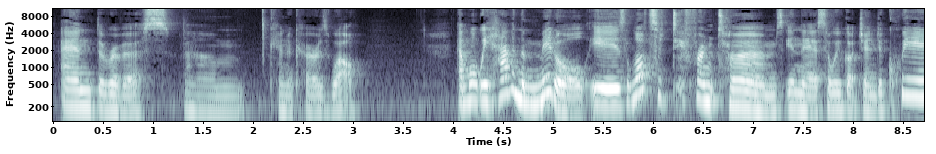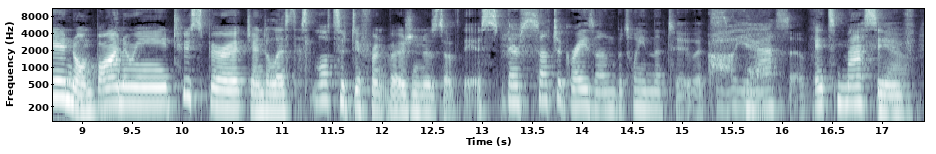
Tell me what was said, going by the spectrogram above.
And the reverse um, can occur as well. And what we have in the middle is lots of different terms in there. So we've got genderqueer, non-binary, two-spirit, genderless. There's lots of different versions of this. There's such a gray zone between the two. It's massive. It's massive.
